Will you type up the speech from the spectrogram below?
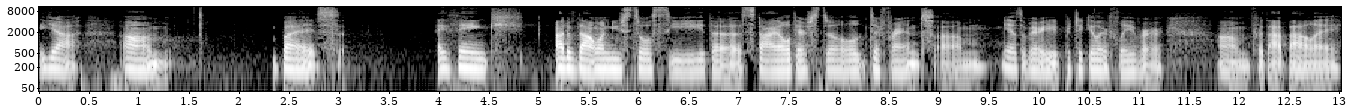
Yeah. Um, but I think out of that one, you still see the style. They're still different. Um, he has a very particular flavor um, for that ballet.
